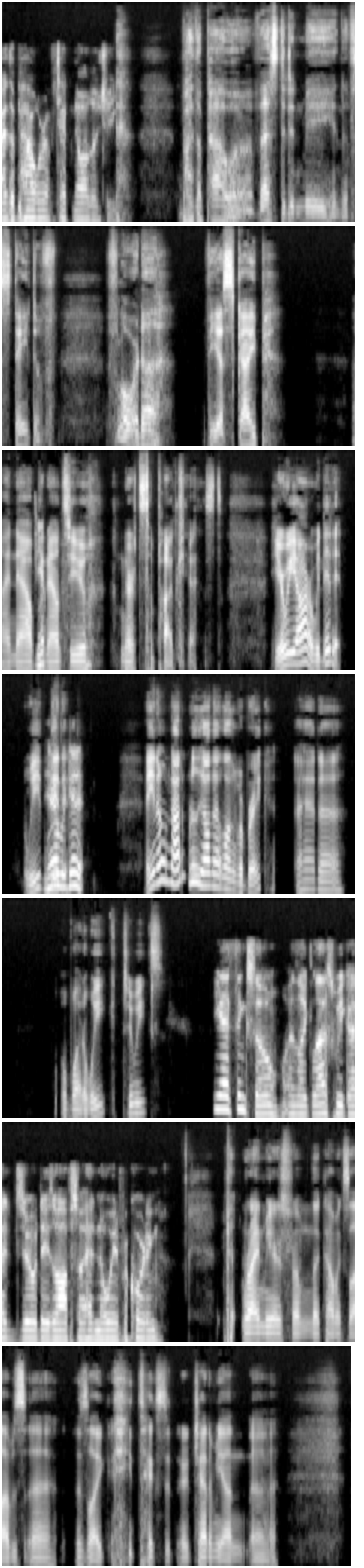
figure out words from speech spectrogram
By the power of technology. By the power vested in me in the state of Florida via Skype, I now Yep. pronounce you Nerds the Podcast. Here we are. We did it. We yeah, did we it. did it. And you know, not really all that long of a break. I had uh what a week, two weeks. Yeah, I think so. And like last week, I had zero days off, so I had no way of recording. Ryan Mears from the Comics Labs uh, is like he texted or chatted me on uh,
